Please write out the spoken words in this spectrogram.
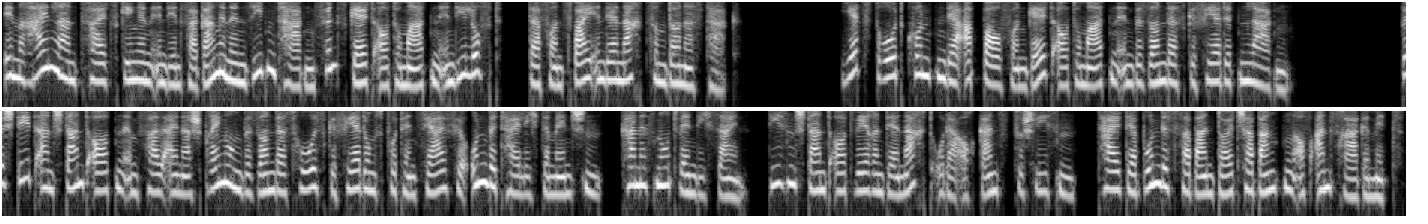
In Rheinland-Pfalz gingen in den vergangenen sieben Tagen fünf Geldautomaten in die Luft, davon zwei in der Nacht zum Donnerstag. Jetzt droht Kunden der Abbau von Geldautomaten in besonders gefährdeten Lagen. Besteht an Standorten im Fall einer Sprengung besonders hohes Gefährdungspotenzial für unbeteiligte Menschen, kann es notwendig sein, diesen Standort während der Nacht oder auch ganz zu schließen, teilt der Bundesverband deutscher Banken auf Anfrage mit.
